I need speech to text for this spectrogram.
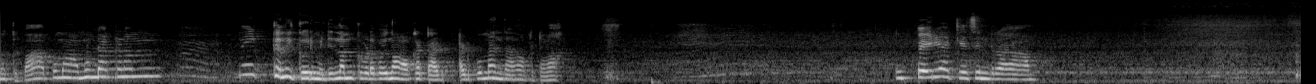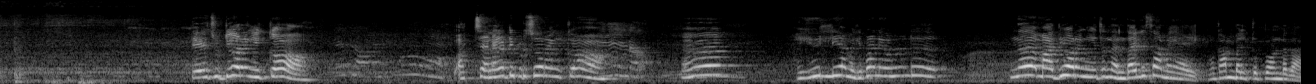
മറ്റേ പാപ്പ മാമ നിക്ക് നിക്ക് ഒരു മിനിറ്റ് നമുക്ക് ഇവിടെ പോയി നോക്കട്ടെ. അടുപ്പുമ്പോൾ എന്താ നോക്കട്ടെ? വാ. ഉപ്പേരി ആക്കി തേ ചുട്ടി ഉറങ്ങിക്കോ? അച്ഛനെ കെട്ടിപ്പിടിച്ച് ഉറങ്ങിക്കോ? അയ്യോ ഇല്ല അമ്മയ്ക്ക് പണിയുണ്ട് ഇന്ന് മതി ഉറങ്ങിയിട്ട് എന്തായാലും സമയമായി നമുക്ക് അമ്പലത്തിൽ പോകേണ്ടതാ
